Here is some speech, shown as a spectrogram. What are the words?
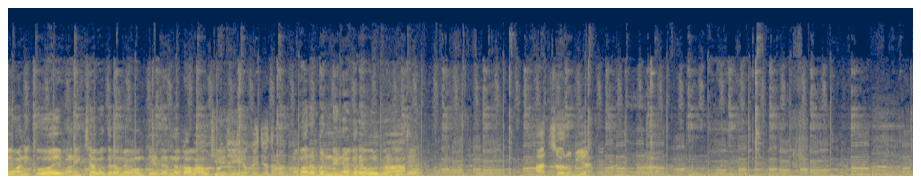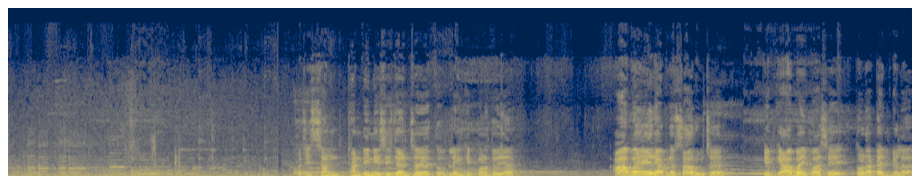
લેવાની કોઈ પણ ઈચ્છા વગર અમે હોમ થિયેટરના ભાવ પૂછીએ છીએ. અમારા બંનેના ઘરે ઓલરેડી છે. આઠસો રૂપિયા. પછી ઠંડીની સિઝન છે તો બ્લેન્કેટ પણ જોયા આ ભાઈ આપણે સારું છે. કેમ કે આ ભાઈ પાસે થોડા ટાઈમ પહેલા,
